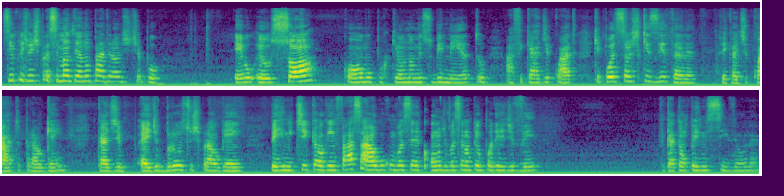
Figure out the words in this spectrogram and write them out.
simplesmente pra se manter num padrão de tipo, eu, eu só como porque eu não me submeto a ficar de quatro. Que posição esquisita, né? Ficar de quatro pra alguém, ficar de, é, de bruços pra alguém, permitir que alguém faça algo com você onde você não tem o poder de ver. Ficar tão permissível, né?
